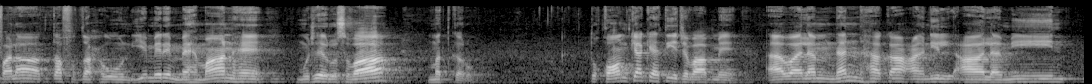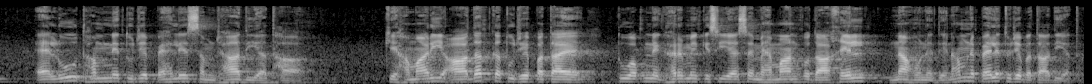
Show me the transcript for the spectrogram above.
فلاں تفظ یہ میرے مہمان ہیں مجھے رسوا مت کرو تو قوم کیا کہتی ہے جواب میں اولم نن حکا انلعالمین ایلوت ہم نے تجھے پہلے سمجھا دیا تھا کہ ہماری عادت کا تجھے پتہ ہے تو اپنے گھر میں کسی ایسے مہمان کو داخل نہ ہونے دینا ہم نے پہلے تجھے بتا دیا تھا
